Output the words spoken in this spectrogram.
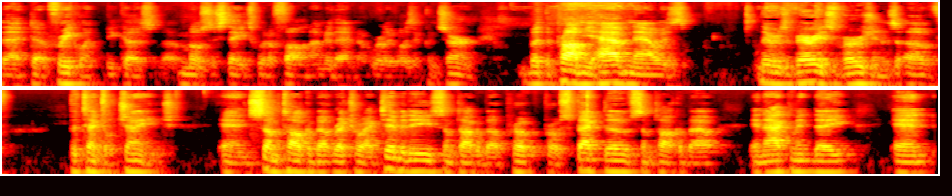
that uh, frequent because uh, most estates would have fallen under that and it really was a concern. But the problem you have now is there's various versions of potential change. And some talk about retroactivity, some talk about pro- prospective, some talk about enactment date. And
